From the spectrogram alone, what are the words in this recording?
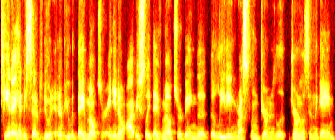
TNA had me set up to do an interview with Dave Meltzer. And, you know, obviously Dave Meltzer being the, the leading wrestling journal, journalist in the game,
